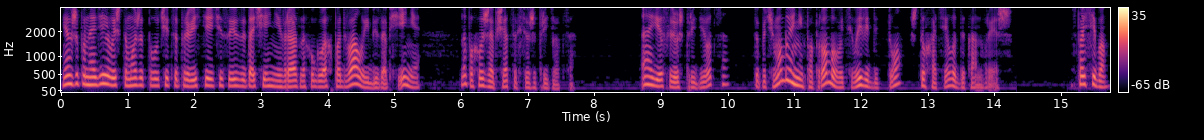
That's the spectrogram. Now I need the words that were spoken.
Я уже понадеялась, что может получиться провести часы в заточении в разных углах подвала и без общения, но, похоже, общаться все же придется. А если уж придется, то почему бы и не попробовать выведать то, что хотела декан Врэш? «Спасибо»,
